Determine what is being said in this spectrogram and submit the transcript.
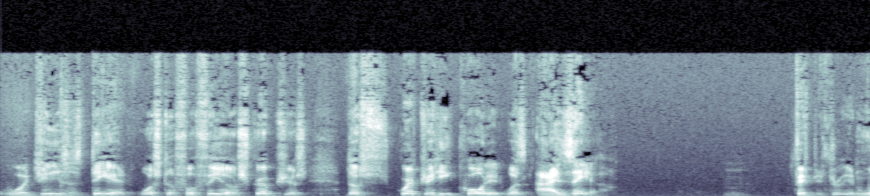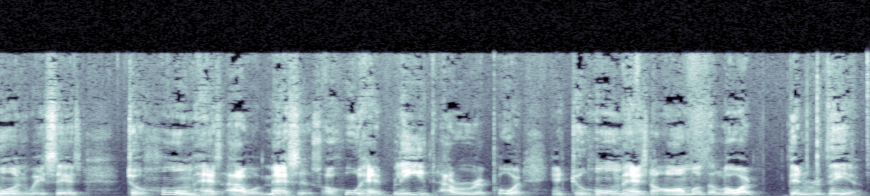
what Jesus did was to fulfill scriptures. The scripture he quoted was Isaiah 53 and 1, where it says, To whom has our message, or who had believed our report, and to whom has the arm of the Lord been revealed?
